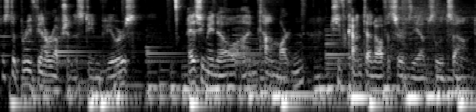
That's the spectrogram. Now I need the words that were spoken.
Just a brief interruption, esteemed viewers. As you may know, I'm Tom Martin, Chief Content Officer of The Absolute Sound.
